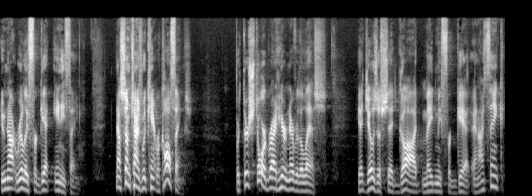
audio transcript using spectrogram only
do not really forget anything. Now, sometimes we can't recall things, but they're stored right here nevertheless. Yet Joseph said, God made me forget. And I think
